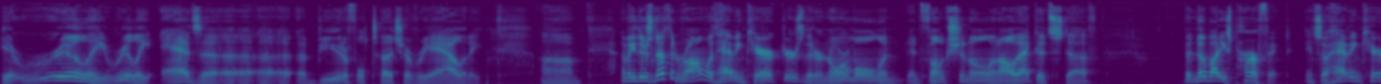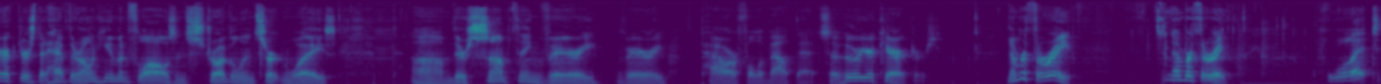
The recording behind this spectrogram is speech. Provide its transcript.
it really, really adds a, a, a, a beautiful touch of reality. Um, I mean, there's nothing wrong with having characters that are normal and, and functional and all that good stuff, but nobody's perfect. And so having characters that have their own human flaws and struggle in certain ways, um, there's something very, very powerful about that. So, who are your characters? Number three. Number three. What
